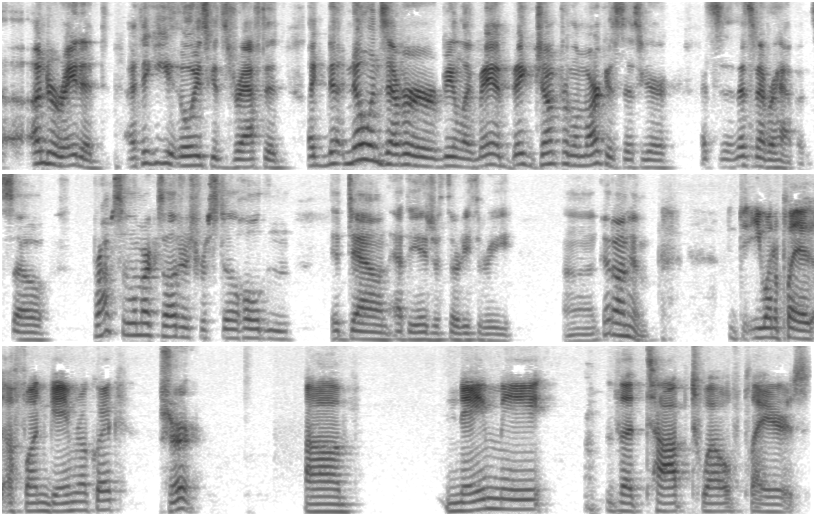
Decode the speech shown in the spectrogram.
uh, underrated. I think he always gets drafted. Like no, no, one's ever being like, man, big jump for Lamarcus this year. That's that's never happened. So props to Lamarcus Aldridge for still holding it down at the age of 33. Uh, good on him. Do you want to play a, a fun game real quick? Sure. Um, Name me the top 12 players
